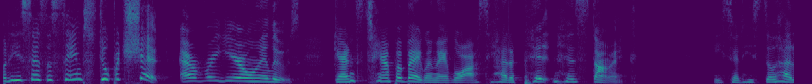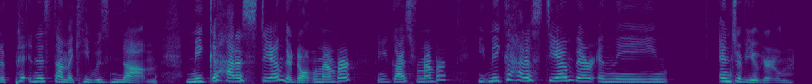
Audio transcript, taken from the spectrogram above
But he says the same stupid shit every year when they lose. Against Tampa Bay, when they lost, he had a pit in his stomach. He said he still had a pit in his stomach. He was numb. Mika had to stand there. Don't remember? You guys remember? He, Mika had to stand there in the interview room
